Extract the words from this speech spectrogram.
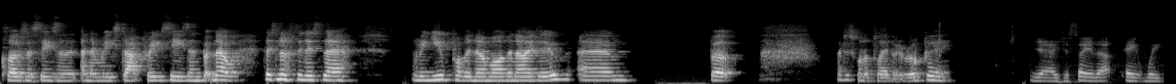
close the season and then restart pre season. But no, there's nothing, is there? I mean, you probably know more than I do. Um, but I just want to play a bit of rugby. Yeah, as you say, that eight week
